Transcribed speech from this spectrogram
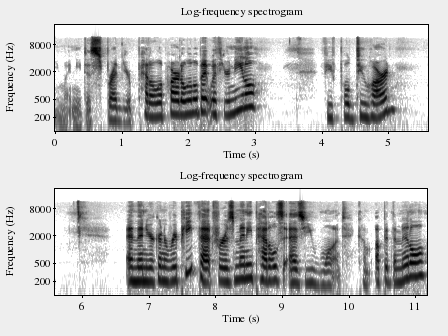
You might need to spread your petal apart a little bit with your needle if you've pulled too hard. And then you're going to repeat that for as many petals as you want. Come up at the middle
